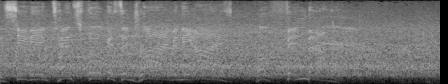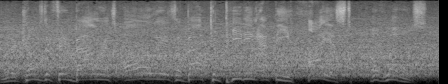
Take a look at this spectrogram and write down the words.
can see the intense focus and drive in the eyes of Finn Balor. When it comes to Finn Balor, it's always about competing at the highest of levels.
